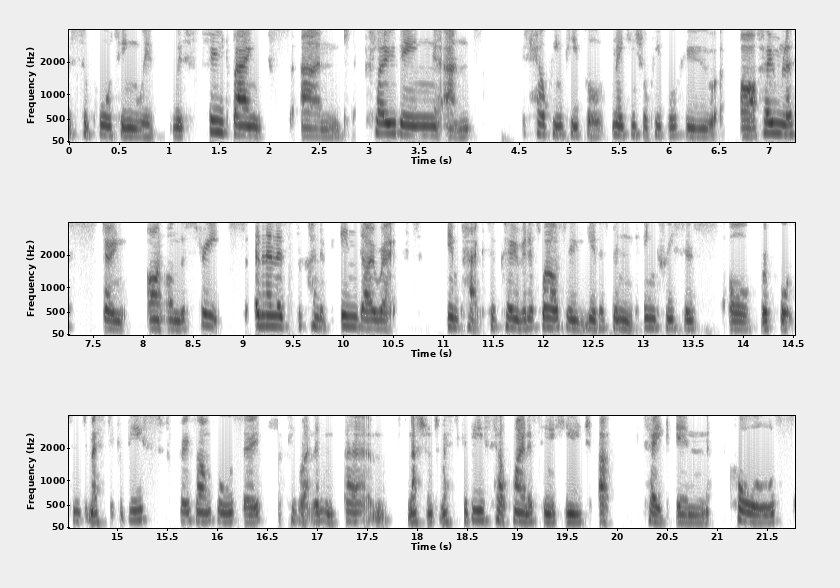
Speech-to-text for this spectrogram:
supporting with with food banks and clothing and helping people making sure people who are homeless don't aren't on the streets and then there's the kind of indirect impact of covid as well so yeah, there's been increases of reports in domestic abuse for example so people like the um, national domestic abuse helpline have seen a huge uptake in calls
